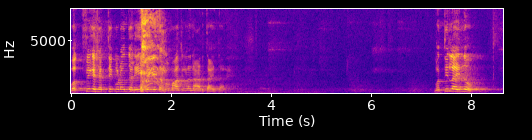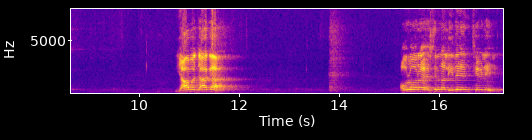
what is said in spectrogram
ವಕ್ಫಿಗೆ ಶಕ್ತಿ ಕೊಡುವಂತ ರೀತಿಯಲ್ಲಿ ತಮ್ಮ ಮಾತುಗಳನ್ನು ಆಡ್ತಾ ಇದ್ದಾರೆ. ಗೊತ್ತಿಲ್ಲ ಇನ್ನು. ಯಾವ ಜಾಗ ಅವರವರ ಹೆಸರಿನಲ್ಲಿ ಇದೆ ಅಂತ ಹೇಳಿ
